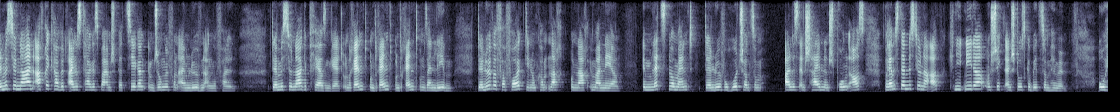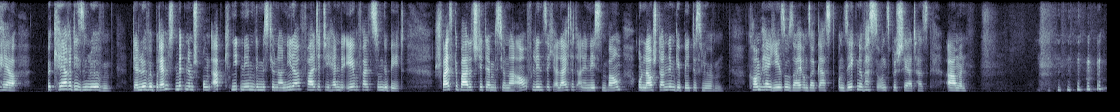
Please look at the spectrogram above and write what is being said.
Ein Missionar in Afrika wird eines Tages bei einem Spaziergang im Dschungel von einem Löwen angefallen. Der Missionar gibt Fersengeld und rennt und rennt und rennt um sein Leben. Der Löwe verfolgt ihn und kommt nach und nach immer näher. Im letzten Moment, der Löwe holt schon zum alles entscheidenden Sprung aus, bremst der Missionar ab, kniet nieder und schickt ein Stoßgebet zum Himmel. O Herr, bekehre diesen Löwen, der Löwe bremst mitten im Sprung ab, kniet neben dem Missionar nieder, faltet die Hände ebenfalls zum Gebet. Schweißgebadet steht der Missionar auf, lehnt sich erleichtert an den nächsten Baum und lauscht dann dem Gebet des Löwen. Komm, Herr Jesu, sei unser Gast und segne, was du uns beschert hast. Amen.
